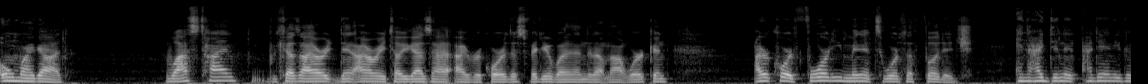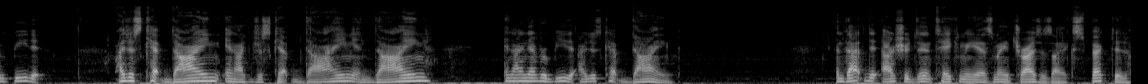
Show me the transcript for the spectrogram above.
Oh my god. Last time, because I already didn't I already tell you guys I, I recorded this video, but it ended up not working. I recorded 40 minutes worth of footage, and I didn't I didn't even beat it. I just kept dying, and I just kept dying and dying, and I never beat it. I just kept dying. And that actually didn't take me as many tries as I expected.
